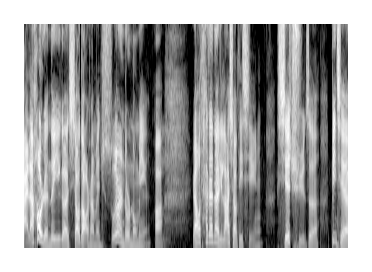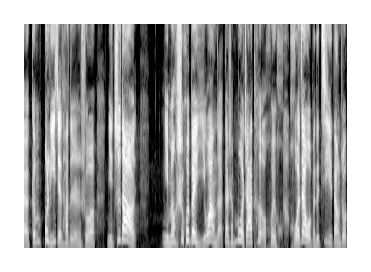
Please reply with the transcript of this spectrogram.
百来号人的一个小岛上面，所有人都是农民啊。然后他在那里拉小提琴、写曲子，并且跟不理解他的人说：“你知道，你们是会被遗忘的，但是莫扎特会活在我们的记忆当中。”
